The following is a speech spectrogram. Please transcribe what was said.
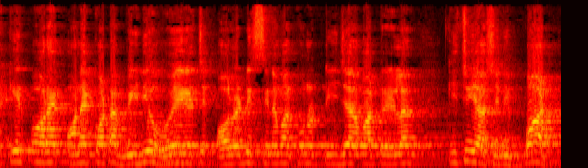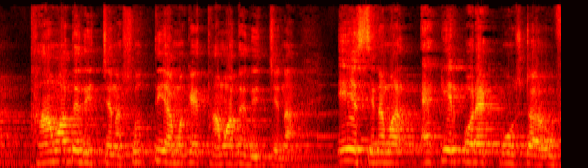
একের পর এক অনেক কটা ভিডিও হয়ে গেছে। অলরেডি সিনেমার কোনো টিজার বা ট্রেলার কিছুই আসেনি। বাট থামাতে দিচ্ছে না, সত্যি আমাকে থামাতে দিচ্ছে না। এ সিনেমার একের পর এক পোস্টার উফ,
